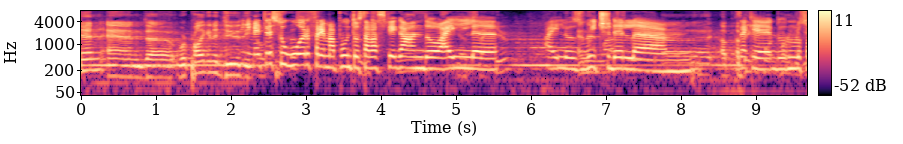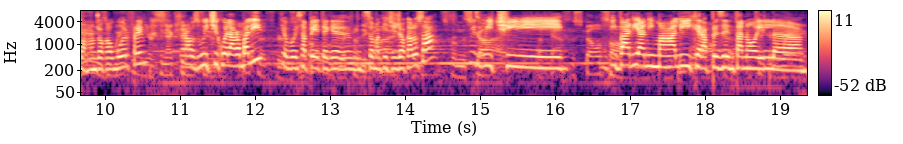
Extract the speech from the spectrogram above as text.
and uh, we're probably going to do Quindi the. mentre su Warframe appunto stava spiegando il, hai lo switch del... um, Sai che non lo so, non gioco a Warframe, però switchi quella roba lì, che voi sapete che insomma chi ci gioca lo sa. Qui switchi i vari animali che rappresentano il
